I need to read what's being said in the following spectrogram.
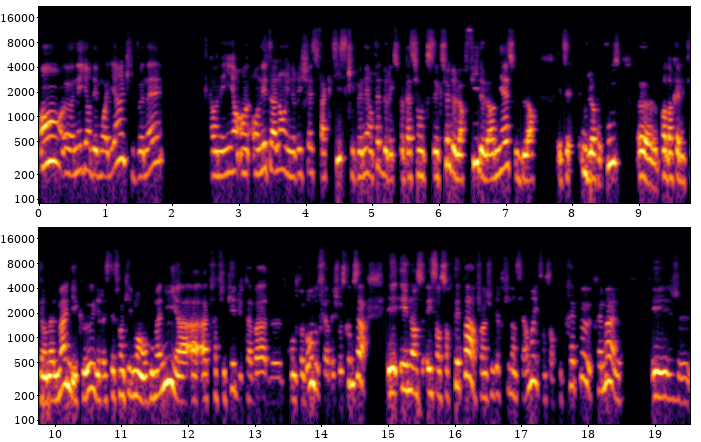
en euh, ayant des moyens qui venaient en, étalant une richesse factice qui venait en fait de l'exploitation sexuelle de leur fille, de leur nièce ou de leur, ou de leur épouse euh, pendant qu'elle était en Allemagne et qu'ils restaient tranquillement en Roumanie à, trafiquer du tabac de, contrebande ou faire des choses comme ça. Et, et s'en sortaient pas. Enfin, je veux dire, financièrement, ils s'en sortaient très peu, très mal. Et je,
